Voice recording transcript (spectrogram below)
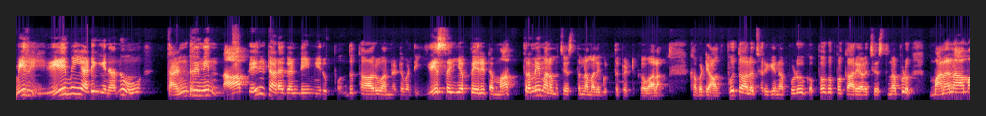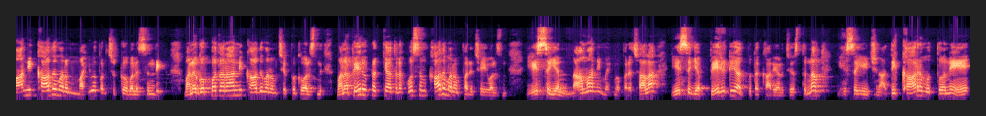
మీరు ఏమి అడిగినను తండ్రిని నా పేరిట అడగండి మీరు పొందుతారు అన్నటువంటి ఏసయ్య పేరిట మాత్రమే మనం చేస్తున్నాం అది గుర్తుపెట్టుకోవాలా. కాబట్టి అద్భుతాలు జరిగినప్పుడు గొప్ప గొప్ప కార్యాలు చేస్తున్నప్పుడు మన నామాన్ని కాదు మనం మహిమపరుచుకోవలసింది. మన గొప్పతనాన్ని కాదు మనం చెప్పుకోవాల్సింది. మన పేరు ప్రఖ్యాతుల కోసం కాదు మనం పనిచేయవలసింది ఏసయ్య నామాన్ని మహిమపరచాలా? ఏసయ్య పేరిటే అద్భుత కార్యాలు చేస్తున్నాం. ఏసయ్య ఇచ్చిన అధికారముతోనే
